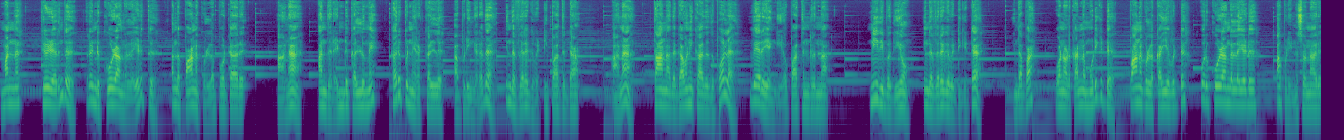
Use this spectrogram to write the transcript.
மன்னர் கீழே இருந்து ரெண்டு கூழாங்கல்ல எடுத்து அந்த பானைக்குள்ள போட்டாரு. ஆனா அந்த ரெண்டு கல்லுமே கருப்பு நிற கல்லு. அப்படிங்கிறத இந்த விறகு வெட்டி பார்த்துட்டான். ஆனா தான் அதை கவனிக்காதது போல வேற எங்கேயோ பார்த்துட்டு இருந்தான். நீதிபதியும் இந்த விறகு வெட்டிக்கிட்ட இந்தப்பா உன்னோட கண்ணை முடிக்கிட்டு பானைக்குள்ள கையை விட்டு ஒரு கூழாங்கல்ல எடு அப்படின்னு சொன்னாரு.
